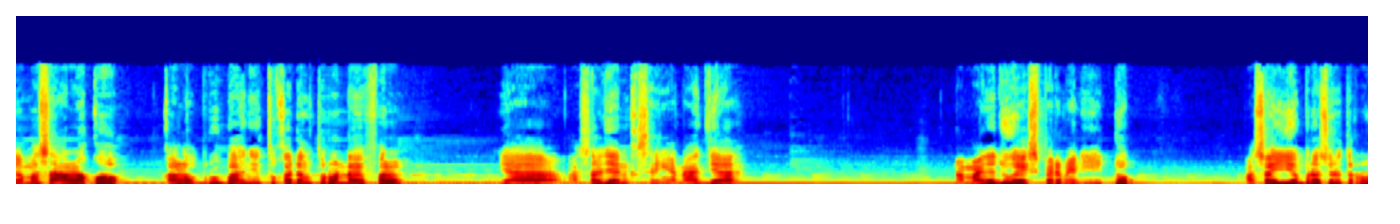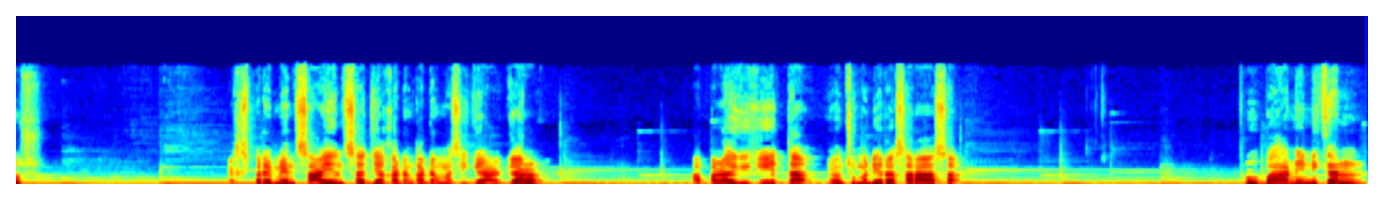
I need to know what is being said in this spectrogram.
Gak masalah kok kalau berubahnya itu kadang turun level. Ya asal jangan keseringan aja. Namanya juga eksperimen hidup. Masa iya berhasil terus? Eksperimen sains saja kadang-kadang masih gagal, apalagi kita yang cuma dirasa-rasa. Perubahan ini kan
